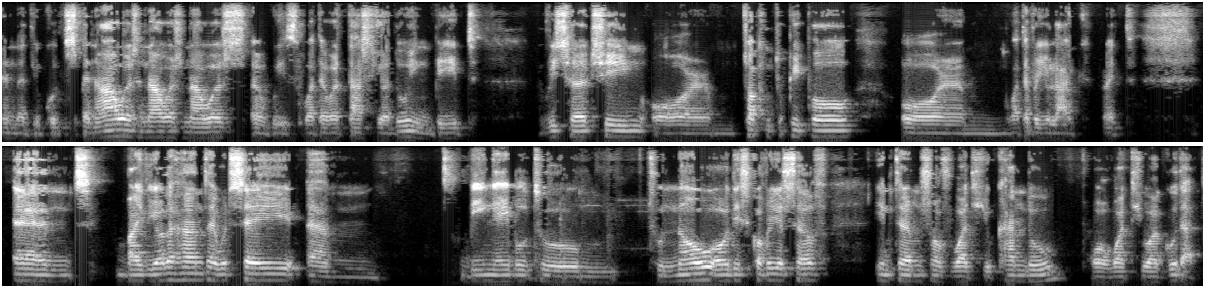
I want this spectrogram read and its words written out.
and that you could spend hours and hours and hours uh, with whatever task you're doing, be it researching or um, talking to people or um, whatever you like, right? And by the other hand, I would say um, being able to to know or discover yourself in terms of what you can do or what you are good at,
